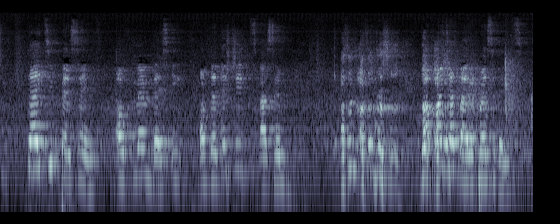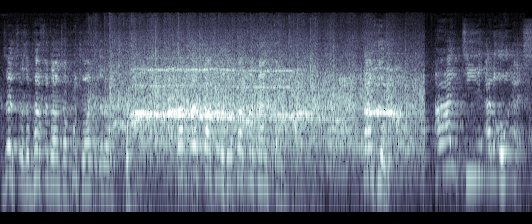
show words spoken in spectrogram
to 30 percent of members in, of the district assembly, I think, I think this, uh, that, appointed by the president. this is a perfect answer. Put your hands together. That, that, that is a perfect answer. Thank you. ITLOS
